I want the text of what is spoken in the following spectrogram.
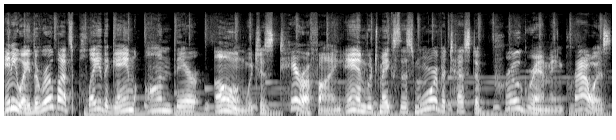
Anyway, the robots play the game on their own, which is terrifying and which makes this more of a test of programming prowess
